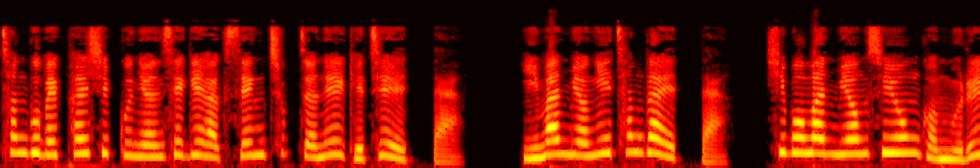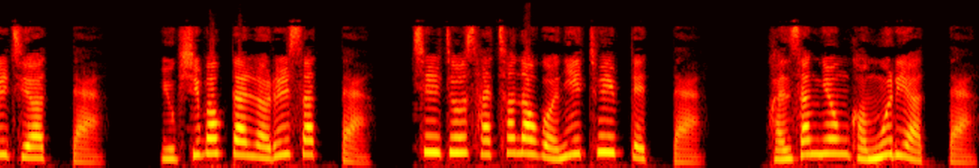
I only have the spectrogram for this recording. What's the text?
1989년 세계학생 축전을 개최했다. 2만 명이 참가했다. 15만 명 수용 건물을 지었다. 60억 달러를 썼다. 7조 4천억 원이 투입됐다. 관상용 건물이었다.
